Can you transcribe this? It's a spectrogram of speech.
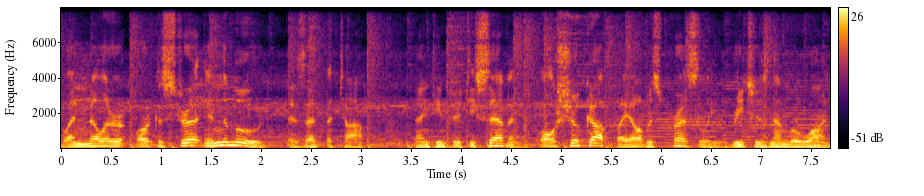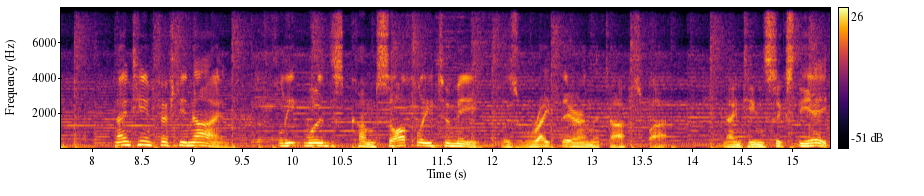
Glenn Miller Orchestra in the Mood is at the top. 1957, All Shook Up by Elvis Presley reaches number one. 1959, The Fleetwoods Come Softly to Me was right there in the top spot. 1968,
